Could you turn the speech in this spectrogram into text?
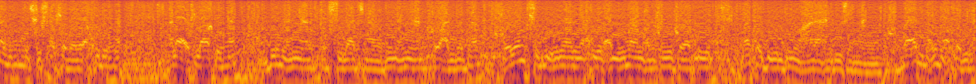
هذه النصوص هكذا ويأخذها على إطلاقها دون أن يعرف تفصيلاتها ودون أن يعرف قواعد المذهب وينسب الإمام يقول الإمام حنيفة يقول لا الجمعة على أهل الجمال لا أدنى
